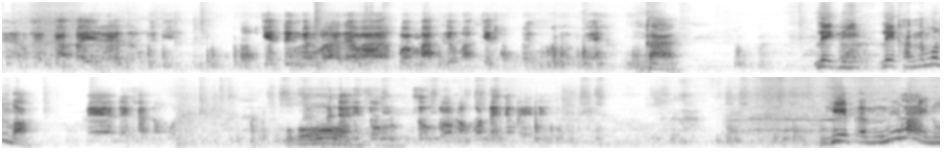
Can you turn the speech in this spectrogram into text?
เออกลับไปเลย หกเจ็ดหนึ่งมันว่าแต่ว่าความมักคือมักเจ็ดหกหนึ่งมันแม่ค่ะ เลขนี้ เลขคันน้ำมนต์บ่แม่ได้ขันน้ำมนต์โอ้อาจารย์ที่ส่งส่งดอกน้ำมนต์ได้จังไดเนี่ยเฮ็ดอันนี้ไล่หนู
